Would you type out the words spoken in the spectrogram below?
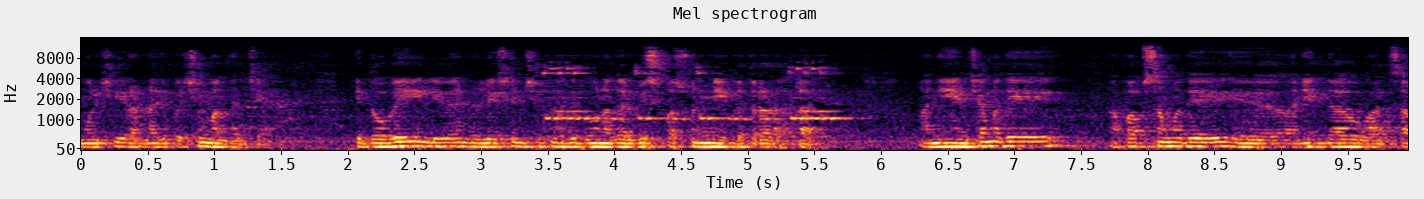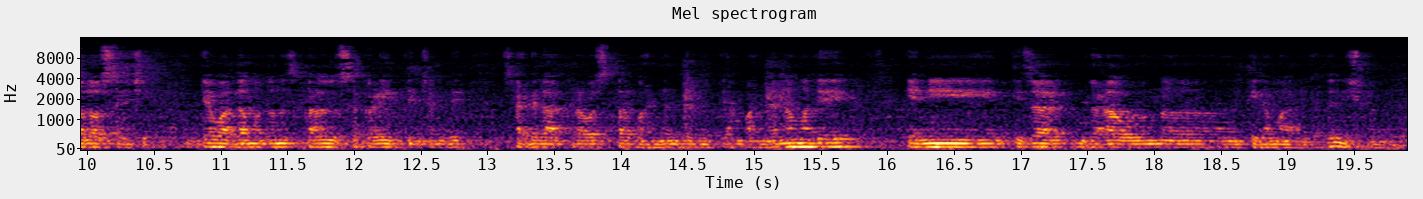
मूळची राहणारी पश्चिम बंगालची आहे. हे दोघेही लिव्ह इन रिलेशनशिपमध्ये दोन हजार वीसपासून एकत्र राहतात. आणि यांच्यामध्ये आपापसामध्ये अनेकदा वाद चालू असायचे. त्या वादामधूनच काल सकाळी त्यांच्यामध्ये साडे दहा अकरा वाजता भांडण झालं. त्या भांडणामध्ये यांनी तिचा गळा ओढून अ, तिला मारल्याचं निष्पन्न झालं.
